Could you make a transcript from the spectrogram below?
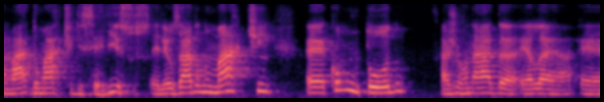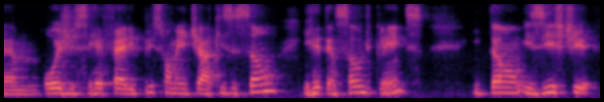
da, do marketing de serviços. Ele é usado no marketing é, como um todo. A jornada, ela é, hoje se refere principalmente à aquisição e retenção de clientes. Então, existe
